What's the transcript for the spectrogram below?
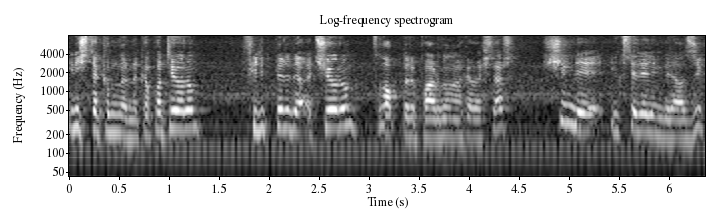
İniş takımlarını kapatıyorum. Flipleri de açıyorum. Flapları pardon arkadaşlar. Şimdi yükselelim birazcık.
